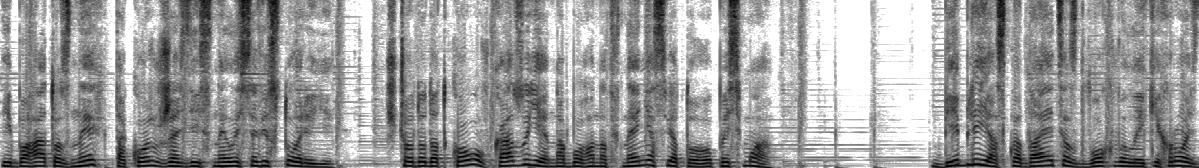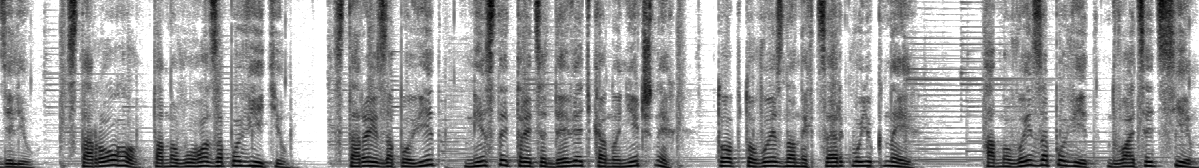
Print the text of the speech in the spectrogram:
і багато з них також вже здійснилися в історії, що додатково вказує на богонатхнення святого письма. Біблія складається з двох великих розділів старого та нового заповітів. Старий заповіт містить 39 канонічних, тобто визнаних церквою книг, а новий заповіт 27.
